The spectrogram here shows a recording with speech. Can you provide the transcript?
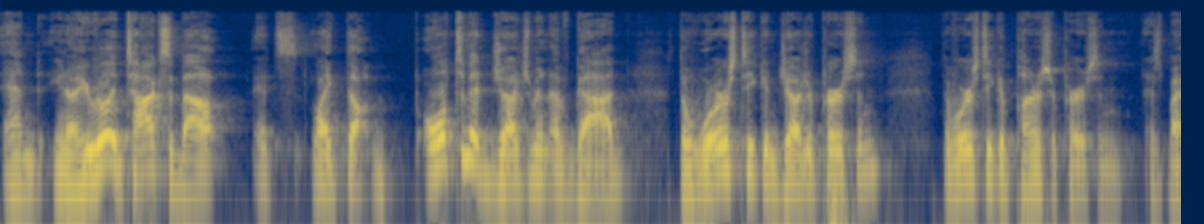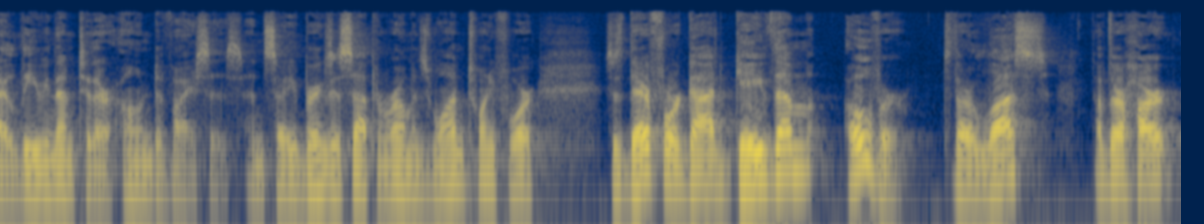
and, you know, he really talks about it's like the ultimate judgment of God. The worst he can judge a person, the worst he could punish a person is by leaving them to their own devices. And so he brings this up in Romans 1 24. It says, Therefore, God gave them over to their lust of their heart,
